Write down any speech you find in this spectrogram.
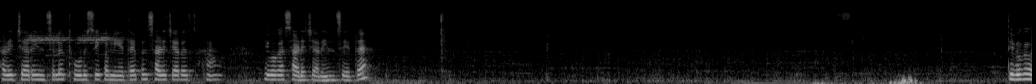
साडेचार इंचला थोडीशी कमी येत आहे पण साडेचारच हां हे बघा साडेचार इंच येत आहे. ते बघा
